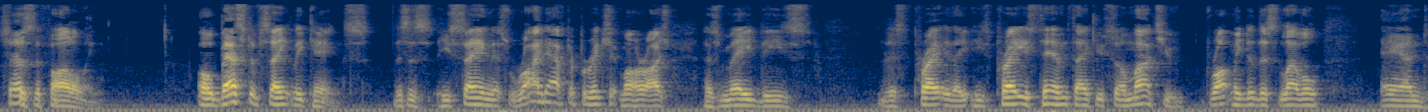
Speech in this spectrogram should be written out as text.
says the following O best of saintly kings. This is he's saying this right after Parikshit Maharaj has made these this pray they, he's praised him, thank you so much. You've brought me to this level and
